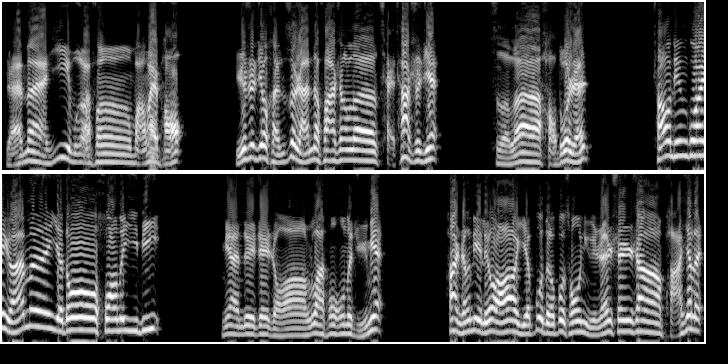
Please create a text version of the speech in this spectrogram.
人们一窝蜂往外跑，于是就很自然的发生了踩踏事件，死了好多人。朝廷官员们也都慌得一逼。面对这种乱哄哄的局面，汉成帝刘骜也不得不从女人身上爬下来，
